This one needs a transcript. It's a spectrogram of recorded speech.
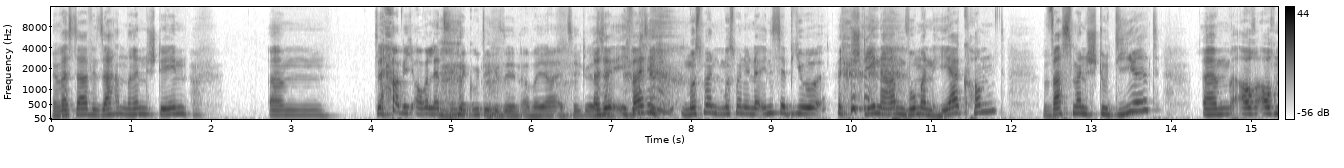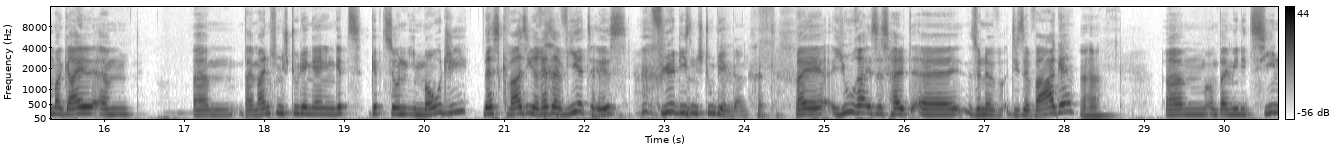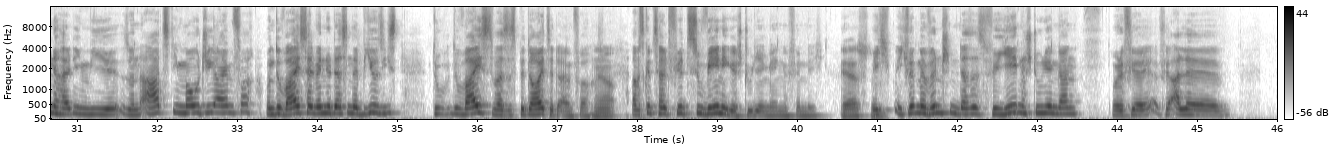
Wenn was da für Sachen drin stehen, ähm, Da habe ich auch letztens eine gute gesehen, aber ja, erzähl du also ich weiß nicht, muss man, muss man in der Insta-Bio stehen haben, wo man herkommt, was man studiert? Ähm, auch, auch mal geil, ähm, ähm, bei manchen Studiengängen gibt es so ein Emoji, das quasi reserviert ist für diesen Studiengang. Bei Jura ist es halt äh, so eine, diese Waage ähm, und bei Medizin halt irgendwie so ein Arzt-Emoji einfach. Und du weißt halt, wenn du das in der Bio siehst, du, du weißt, was es bedeutet einfach. Ja, Aber es gibt halt für zu wenige Studiengänge, finde ich. Ja, stimmt. Ich, ich würde mir wünschen, dass es für jeden Studiengang oder für, für alle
